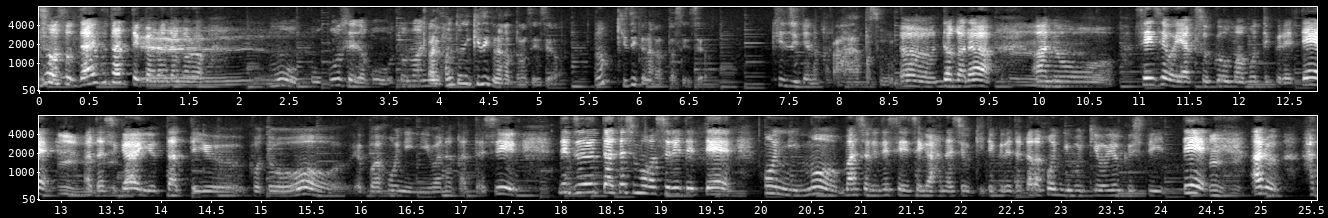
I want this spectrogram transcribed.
そうそうだいぶ経ってからだから、もう高校生だから大人あれに本当に気づいてなかったの先生は？気づいてなかった先生は。気づいてなかっああやっぱそうた、うん、だから、うん。あのー先生は約束を守ってくれて、うん。私が言ったっていうことをやっぱり本人に言わなかったしでずっと私も忘れてて本人も、まあ、それで先生が話を聞いてくれたから本人も気を良くしていって、うんうん。ある二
